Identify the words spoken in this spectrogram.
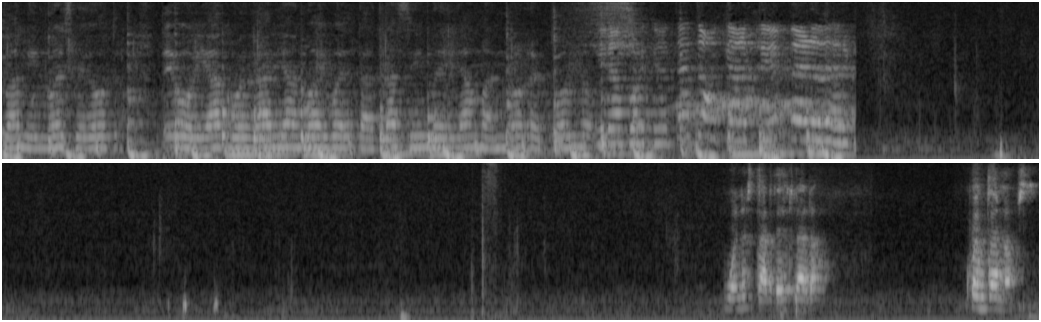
Para mí no es de otro. Te voy a colgar, ya no hay vuelta atrás. Si me llaman, no respondo. Mira, porque te toca a ti perder. Buenas tardes, Lara. Cuéntanos,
